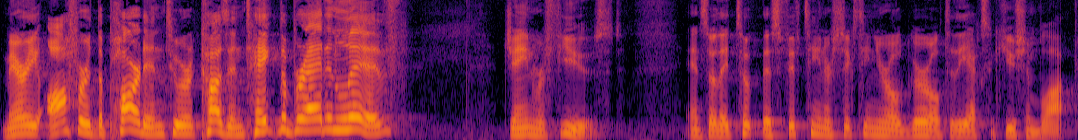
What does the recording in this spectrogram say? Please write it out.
Mary offered the pardon to her cousin take the bread and live. Jane refused. And so they took this 15 or 16 year old girl to the execution block.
